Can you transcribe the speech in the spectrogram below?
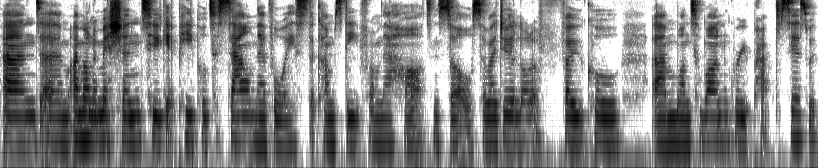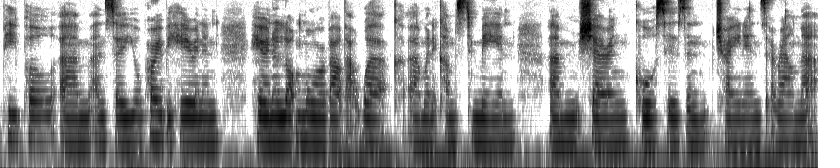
And um, I'm on a mission to get people to sound their voice that comes deep from their heart and soul. So I do a lot of vocal one to one group practices with people. Um, and so you'll probably be hearing and hearing a lot more about that work um, when it comes to me and um, sharing courses and trainings around that.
